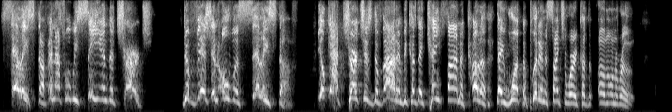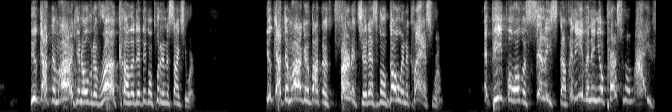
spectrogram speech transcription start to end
Silly stuff. And that's what we see in the church division over silly stuff. You got churches dividing because they can't find the color they want to put in the sanctuary because on the rug. You got them arguing over the rug color that they're gonna put in the sanctuary. You got them arguing about the furniture that's gonna go in the classroom. And people over silly stuff, and even in your personal life.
